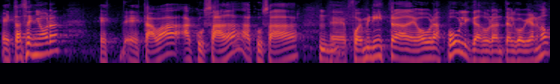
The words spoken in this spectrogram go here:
Esta señora estaba acusada, acusada, eh, fue ministra de Obras Públicas durante el gobierno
